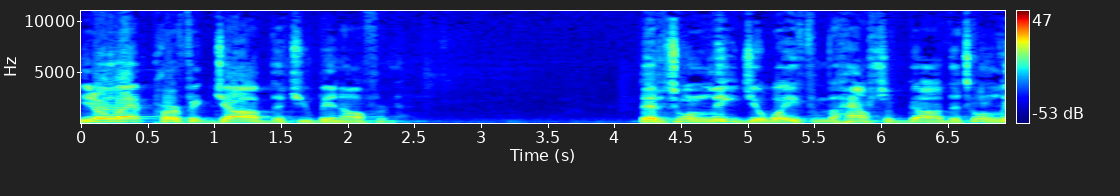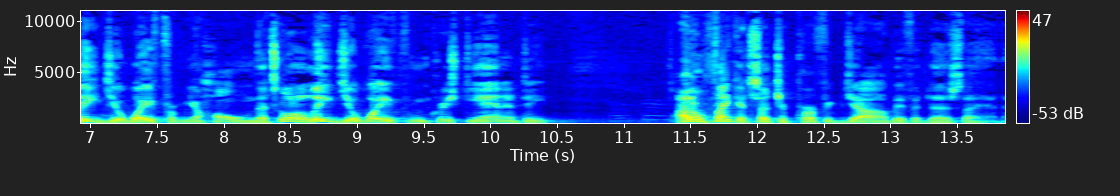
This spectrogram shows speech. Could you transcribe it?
You know that perfect job that you've been offered that it's going to lead you away from the house of God, that's going to lead you away from your home, that's going to lead you away from Christianity. I don't think it's such a perfect job if it does that.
